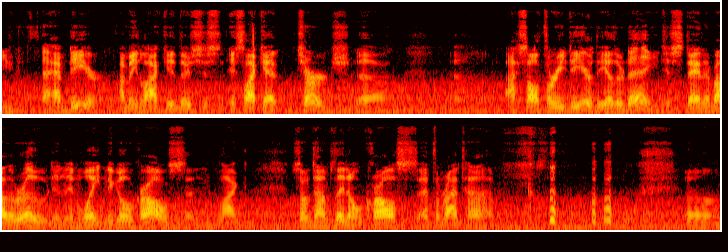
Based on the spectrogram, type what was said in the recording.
you have deer. I mean, like there's just it's like at church. Uh, uh, I saw three deer the other day just standing by the road and then waiting to go across, and like sometimes they don't cross at the right time. um,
